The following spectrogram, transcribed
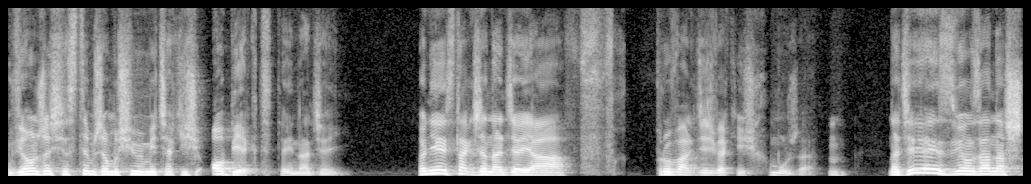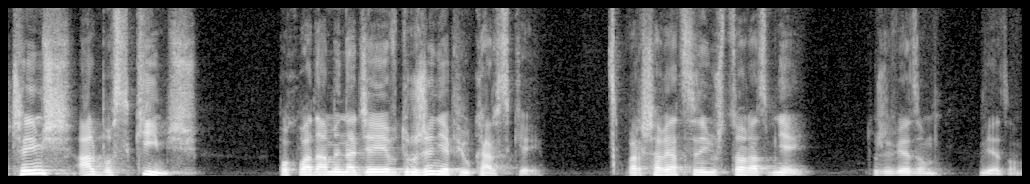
wiąże się z tym, że musimy mieć jakiś obiekt tej nadziei. To nie jest tak, że nadzieja fruwa gdzieś w jakiejś chmurze. Hm. Nadzieja jest związana z czymś albo z kimś. Pokładamy nadzieję w drużynie piłkarskiej. Warszawiacy już coraz mniej, którzy wiedzą, wiedzą.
